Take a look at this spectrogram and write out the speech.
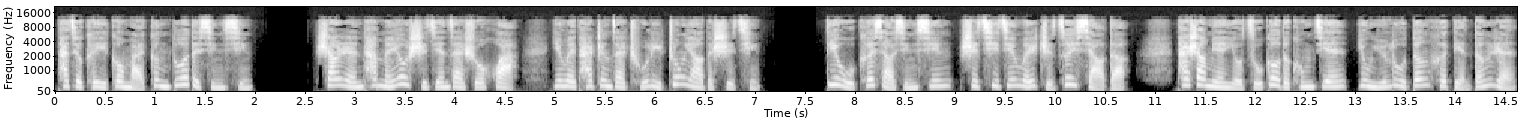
他就可以购买更多的星星。商人他没有时间再说话，因为他正在处理重要的事情。第五颗小行星是迄今为止最小的，它上面有足够的空间用于路灯和点灯人。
